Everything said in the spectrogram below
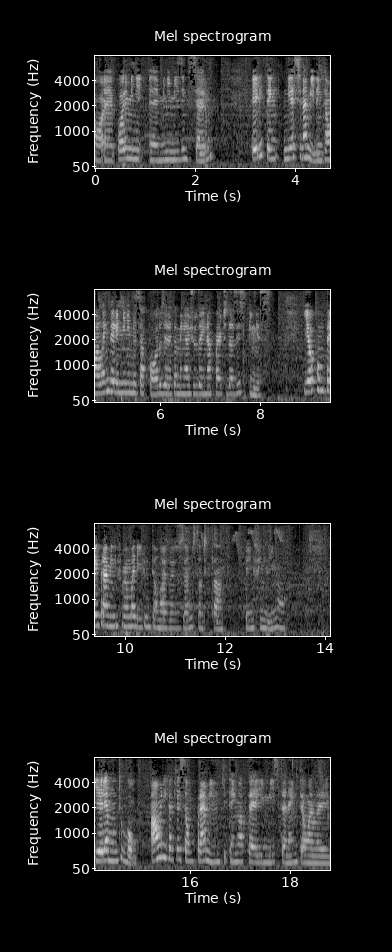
Ó, é Pore Mini, é, Minimizing Serum. Ele tem niacinamida, então além dele minimizar poros, ele também ajuda aí na parte das espinhas. E eu comprei pra mim e pro meu marido, então nós dois usamos, tanto que tá bem fininho, ó. E ele é muito bom. A única questão pra mim, que tem uma pele mista, né, então ela é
